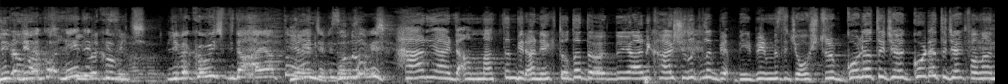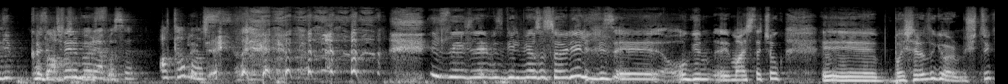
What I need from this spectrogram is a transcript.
Li- Tamam, Livako- neydi? Livakovic. Livakovic bir daha hayatta Yani biz bunu unutamayız. her yerde anlattığım bir anekdota döndü. Yani karşılıklı bir- birbirimizi coşturup gol atacak, gol atacak falan deyip Muzaffer'in böyle yapması. Atamaz. İzleyicilerimiz bilmiyorsa söyleyelim. Biz e, o gün e, maçta çok e, başarılı görmüştük.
